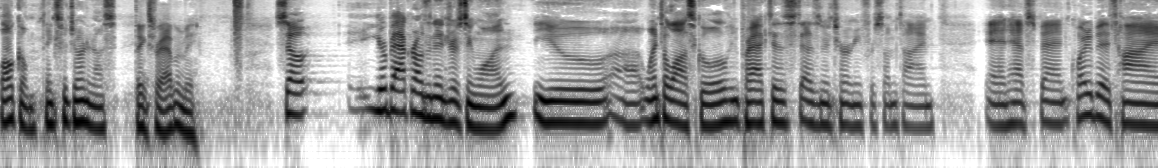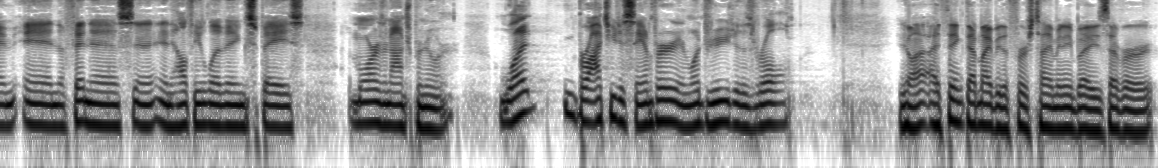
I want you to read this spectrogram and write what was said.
welcome. Thanks for joining us. Thanks for having me. So, your background's an interesting one. You uh, went to law school, you practiced as an attorney for some time, and have spent quite a bit of time in the fitness and healthy living space more as an entrepreneur. What brought you to Sanford and what drew you to this role? You know, I think that might be the first time anybody's ever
